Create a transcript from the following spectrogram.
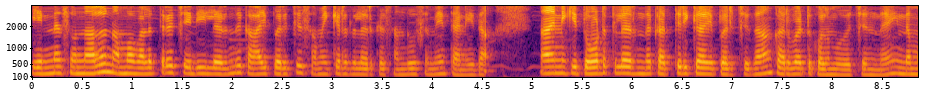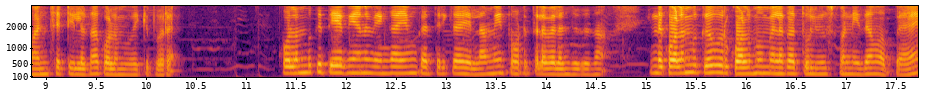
என்ன சொன்னாலும் நம்ம வளர்த்துற செடியிலேருந்து காய் பறித்து சமைக்கிறதுல இருக்க சந்தோஷமே தனி தான் நான் இன்றைக்கி தோட்டத்தில் இருந்த கத்திரிக்காய் பறித்து தான் கருவாட்டு குழம்பு வச்சுருந்தேன். இந்த மண் சட்டியில் தான் குழம்பு வைக்க போகிறேன் குழம்புக்கு தேவையான வெங்காயம் கத்திரிக்காய் எல்லாமே தோட்டத்தில் விளைஞ்சது தான் இந்த குழம்புக்கு ஒரு குழம்பு மிளகாத்தூள் யூஸ் பண்ணி தான் வைப்பேன்.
